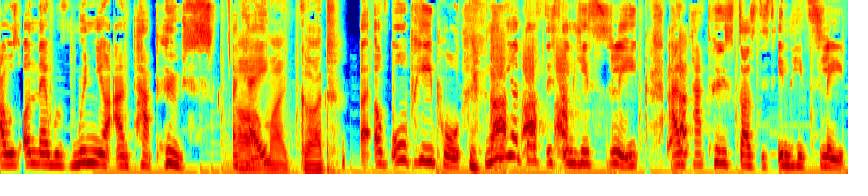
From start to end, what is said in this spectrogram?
i was on there with munya and papoose okay Oh my god. Uh, of all people, Munya does this in his sleep and Papoose does this in his sleep.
